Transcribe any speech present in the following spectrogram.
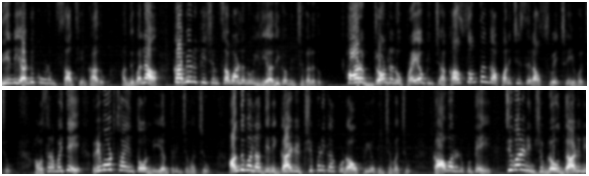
దీన్ని అడ్డుకోవడం సాధ్యం కాదు. అందువల్ల కమ్యూనికేషన్ సవాళ్ళను ఇది అధిగమించగలదు. హారప్ డ్రోన్లను ప్రయోగించాక సొంతంగా పనిచేసేలా స్వేచ్ఛ ఇవ్వచ్చు. అవసరమైతే రిమోట్ సాయంతో నియంత్రించవచ్చు. అందువల్ల దీని గైడెడ్ క్షిపణిగా కూడా ఉపయోగించవచ్చు. కావాలనుకుంటే చివరి నిమిషంలో దాడిని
